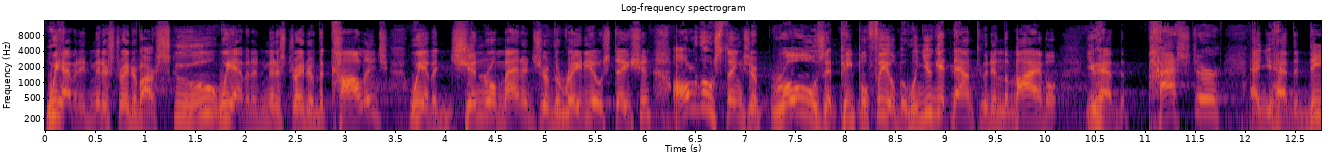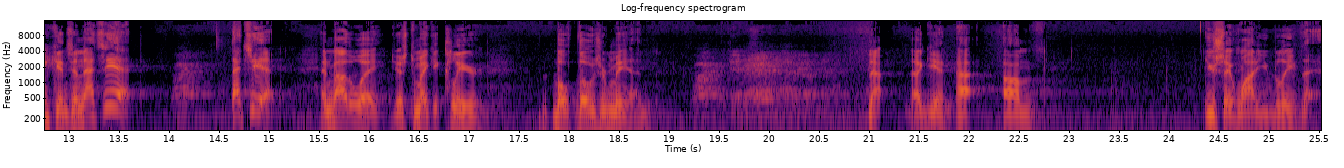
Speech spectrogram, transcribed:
We have an administrator of our school. We have an administrator of the college. We have a general manager of the radio station. All of those things are roles that people feel, but when you get down to it in the Bible, you have the pastor and you have the deacons, and that's it. That's it. And by the way, just to make it clear, both those are men. Now, again, I, um, you say, why do you believe that?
